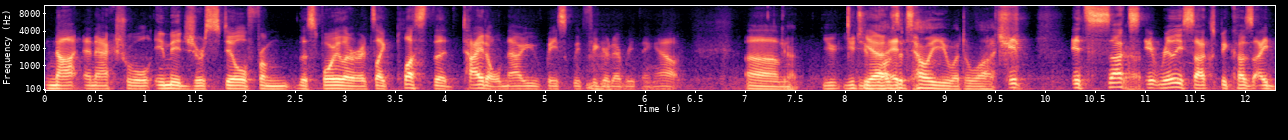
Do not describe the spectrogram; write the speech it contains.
not an actual image or still from the spoiler. It's like plus the title. Now you've basically figured everything out. Um, God, you, YouTube Yeah, loves to tell you what to watch. it it sucks. It really sucks because I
